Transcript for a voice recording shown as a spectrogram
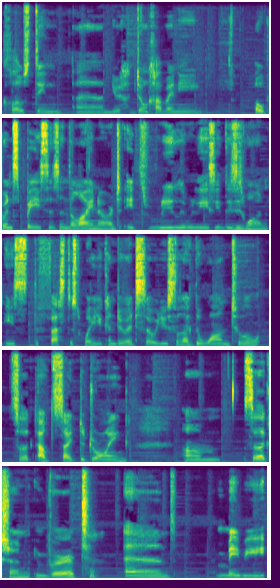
closed in and you don't have any open spaces in the line art it's really really easy. This is one is the fastest way you can do it. So you select the wand tool select outside the drawing um, selection invert and maybe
